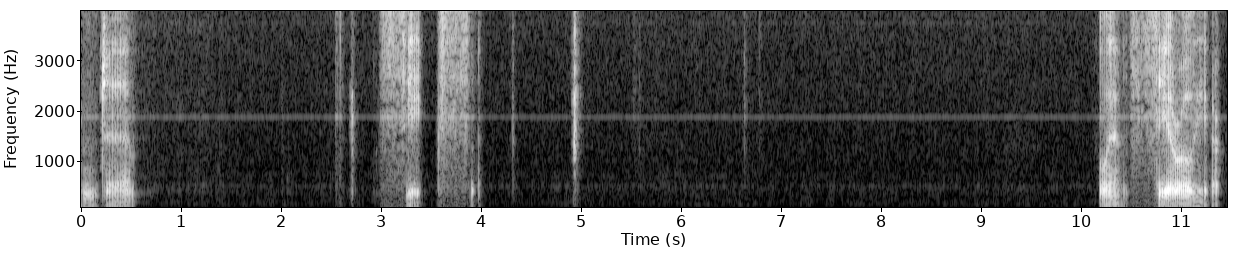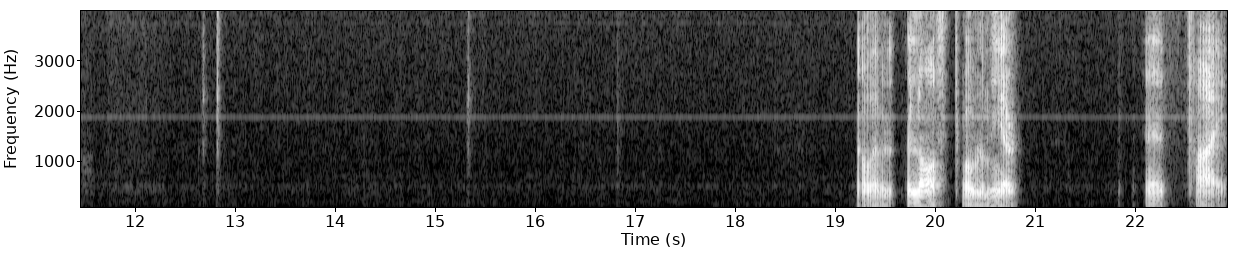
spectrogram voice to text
and uh, six. We have zero here. Have the last problem here. Uh, five.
